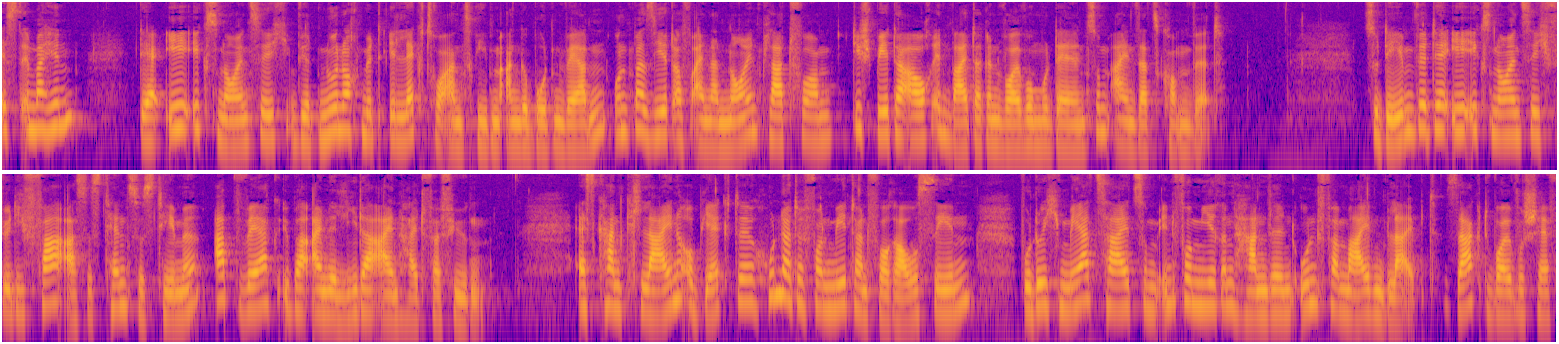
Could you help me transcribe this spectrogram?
ist immerhin, der EX90 wird nur noch mit Elektroantrieben angeboten werden und basiert auf einer neuen Plattform, die später auch in weiteren Volvo-Modellen zum Einsatz kommen wird. Zudem wird der EX90 für die Fahrassistenzsysteme ab Werk über eine LIDA-Einheit verfügen. Es kann kleine Objekte hunderte von Metern voraussehen, wodurch mehr Zeit zum Informieren, Handeln und Vermeiden bleibt, sagt Volvo-Chef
